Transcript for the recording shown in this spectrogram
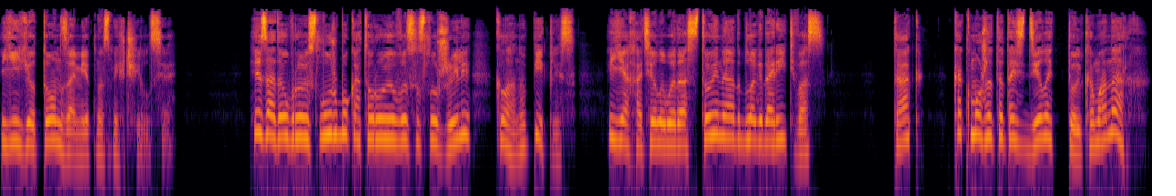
Ее тон заметно смягчился. «И за добрую службу, которую вы сослужили клану Пиклис, я хотела бы достойно отблагодарить вас. Так, как может это сделать только монарх».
